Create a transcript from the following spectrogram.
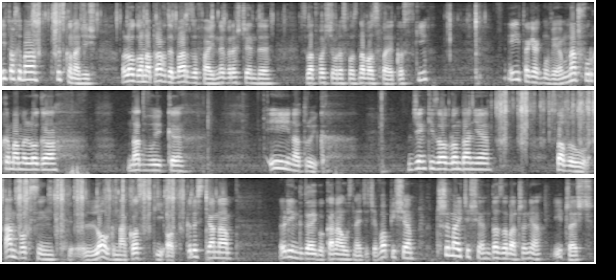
I to chyba wszystko na dziś. Logo naprawdę bardzo fajne, wreszcie będę z łatwością rozpoznawał swoje kostki. I tak jak mówiłem, na czwórkę mamy loga, na dwójkę i na trójkę. Dzięki za oglądanie. To był unboxing log na kostki od Krystiana. Link do jego kanału znajdziecie w opisie. Trzymajcie się, do zobaczenia i cześć.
